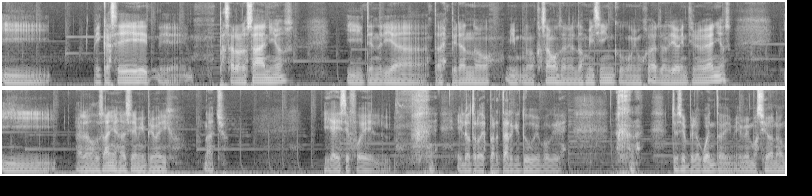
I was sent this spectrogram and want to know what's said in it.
Y me casé, eh, pasaron los años y tendría, estaba esperando, nos casamos en el 2005 con mi mujer, tendría 29 años y a los dos años nació mi primer hijo, Nacho. Y ahí se fue el, el otro despertar que tuve, porque yo siempre lo cuento y me, me emociono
